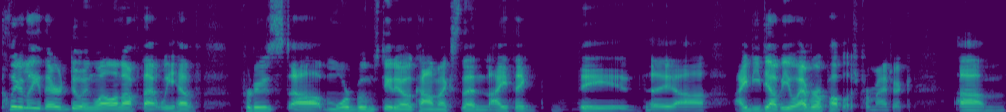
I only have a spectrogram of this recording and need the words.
clearly they're doing well enough that we have produced uh more boom studio comics than i think the the uh idw ever published for magic. Um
